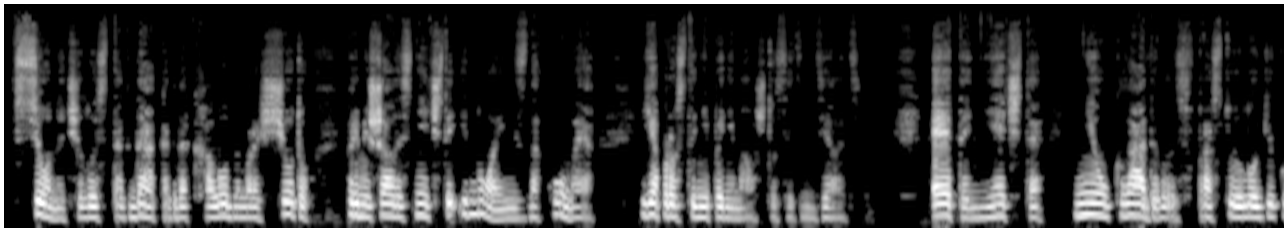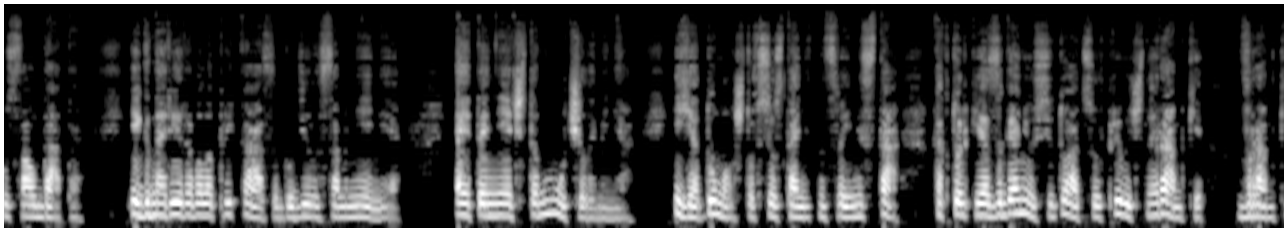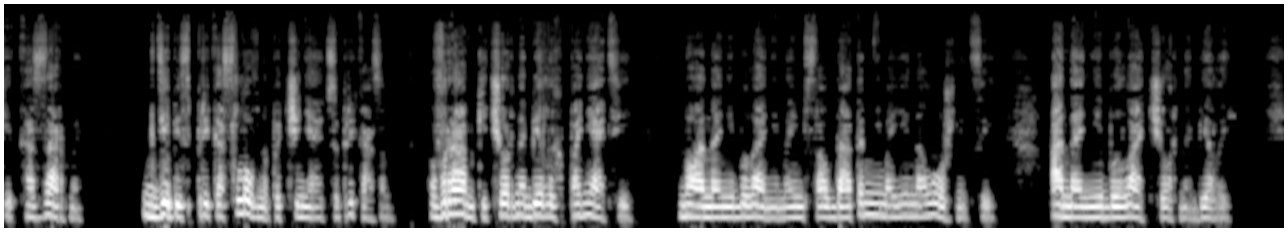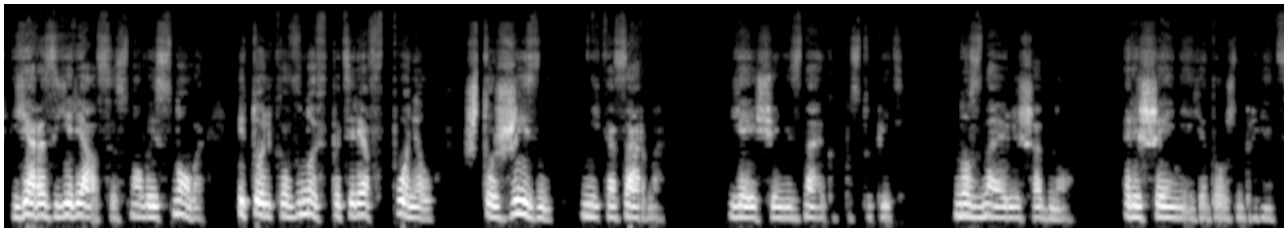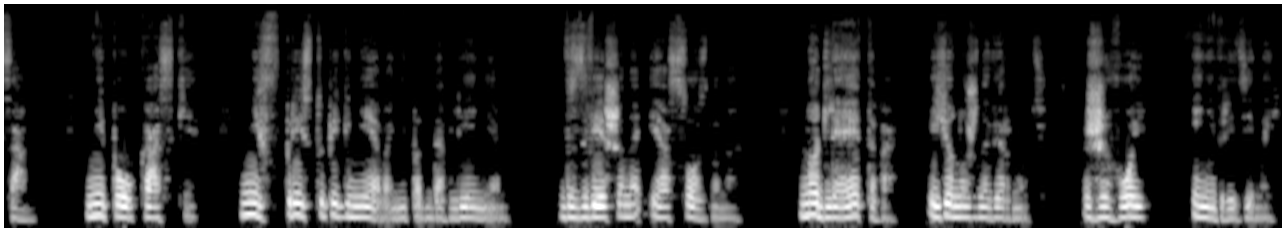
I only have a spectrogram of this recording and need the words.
Все началось тогда, когда к холодному расчету примешалось нечто иное, незнакомое. Я просто не понимал, что с этим делать. Это нечто не укладывалось в простую логику солдата, игнорировало приказы, будило сомнения. Это нечто мучило меня, и я думал, что все станет на свои места, как только я загоню ситуацию в привычные рамки, в рамки казармы, где беспрекословно подчиняются приказам, в рамки черно-белых понятий. Но она не была ни моим солдатом, ни моей наложницей. Она не была черно-белой. Я разъярялся снова и снова, и только вновь потеряв, понял, что жизнь не казарма. Я еще не знаю, как поступить, но знаю лишь одно. Решение я должен принять сам. Не по указке, не в приступе гнева, не под давлением. Взвешенно и осознанно. Но для этого ее нужно вернуть, живой и невредимой.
